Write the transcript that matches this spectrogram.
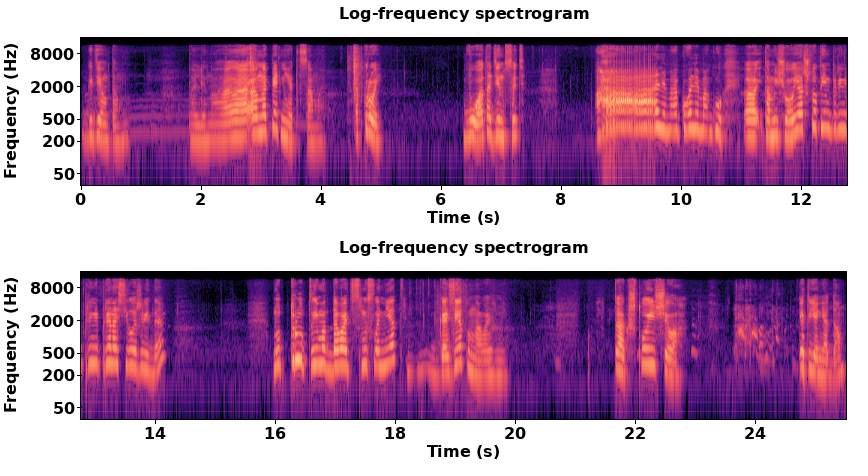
Где он там? Блин, а, а он опять не это самое. Открой. Вот, 11. А, -а, -а не могу, не могу. А, там еще я что-то им при, при, приносила же да? Ну, труд им отдавать смысла нет. Газету на возьми. Так, что еще? Это я не отдам.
